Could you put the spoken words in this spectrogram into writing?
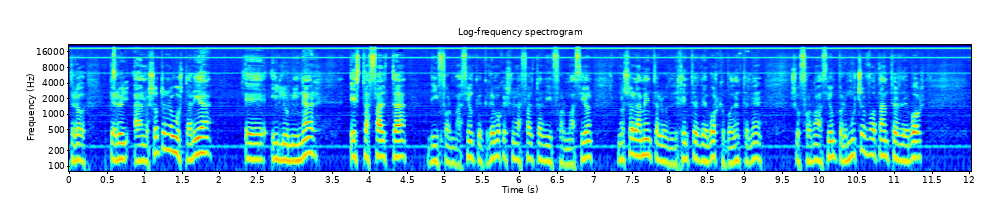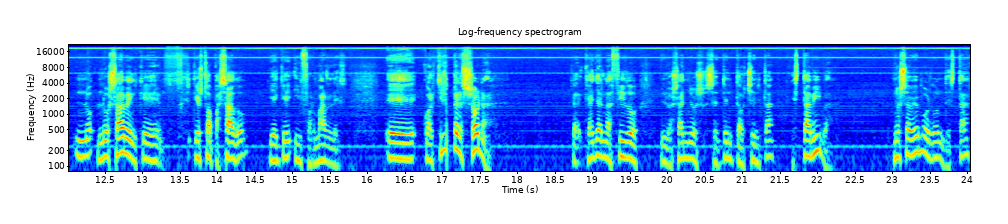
Pero, pero a nosotros nos gustaría eh, iluminar esta falta de información, que creemos que es una falta de información, no solamente a los dirigentes de Vox que pueden tener su formación, pero muchos votantes de Vox no, no saben que, esto ha pasado y hay que informarles. Eh, cualquier persona que, haya nacido en los años 70, 80 está viva. No sabemos dónde está.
